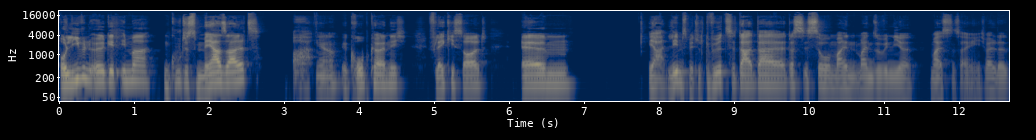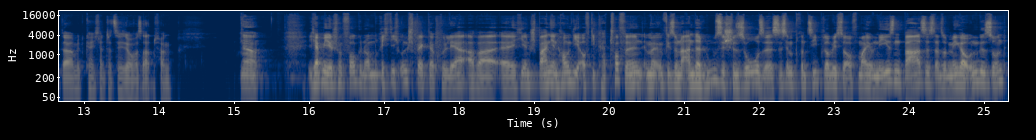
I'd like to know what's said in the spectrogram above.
Olivenöl geht immer ein gutes Meersalz. Oh, Ja. grobkörnig, flaky salt. Ähm, ja, Lebensmittel, Gewürze, da, da, das ist so mein, mein Souvenir meistens eigentlich, weil da, damit kann ich dann tatsächlich auch was anfangen. Ja. Ich habe mir hier schon vorgenommen, richtig unspektakulär, aber äh, hier in Spanien hauen die auf die Kartoffeln immer irgendwie so eine andalusische Soße. Es ist im Prinzip, glaube ich, so auf Mayonnaisenbasis, also mega ungesund,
